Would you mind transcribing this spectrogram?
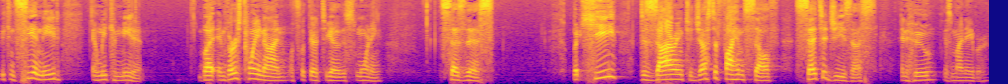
We can see a need and we can meet it. But in verse 29, let's look there together this morning, it says this But he, desiring to justify himself, said to Jesus, And who is my neighbor?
